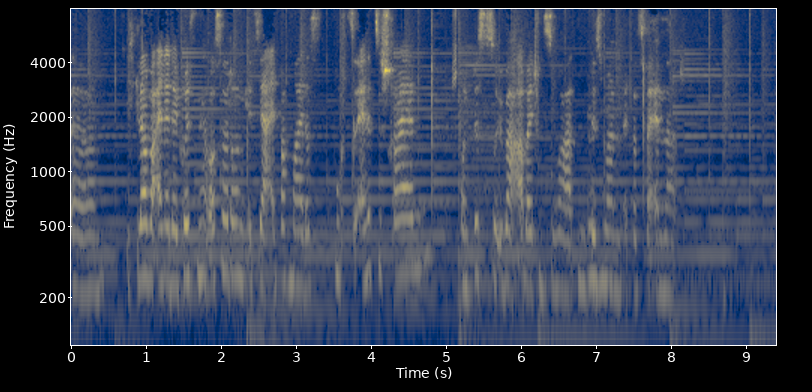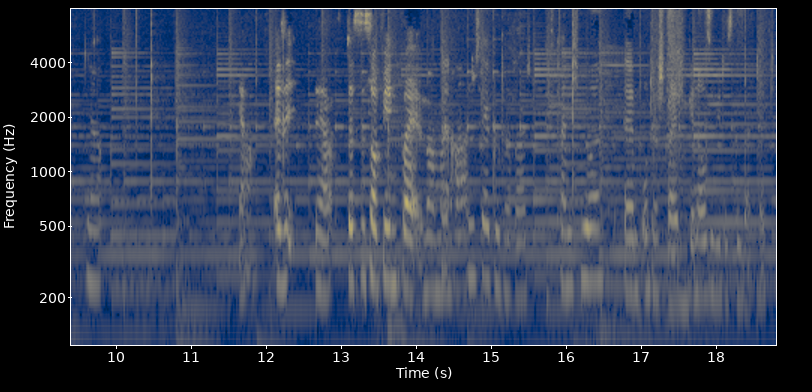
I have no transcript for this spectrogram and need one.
ähm, ich glaube, eine der größten Herausforderungen ist ja einfach mal das Buch zu Ende zu schreiben und bis zur Überarbeitung zu warten, mhm. bis man etwas verändert. Ja. Ja, also ja, das ist auf jeden Fall immer mein ja, Rat. Ein sehr guter Rat. Das kann ich nur ähm, unterschreiben, genauso wie du es gesagt hast.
